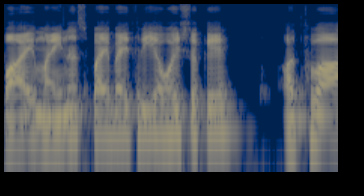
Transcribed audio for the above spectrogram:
pi minus pi by three હોઈ શકે અથવા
